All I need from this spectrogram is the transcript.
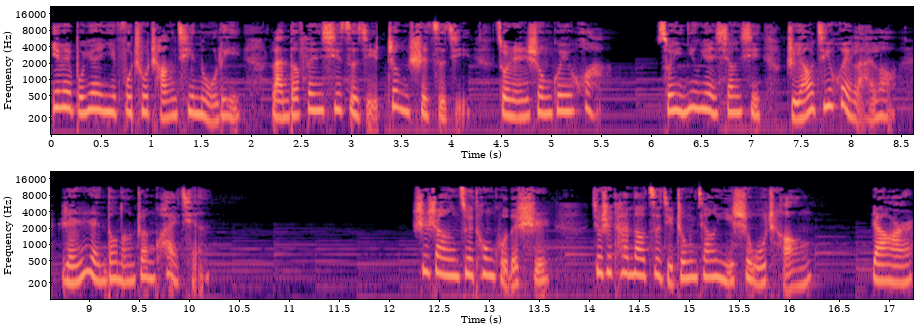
因为不愿意付出长期努力，懒得分析自己、正视自己、做人生规划，所以宁愿相信，只要机会来了，人人都能赚快钱。世上最痛苦的事，就是看到自己终将一事无成，然而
